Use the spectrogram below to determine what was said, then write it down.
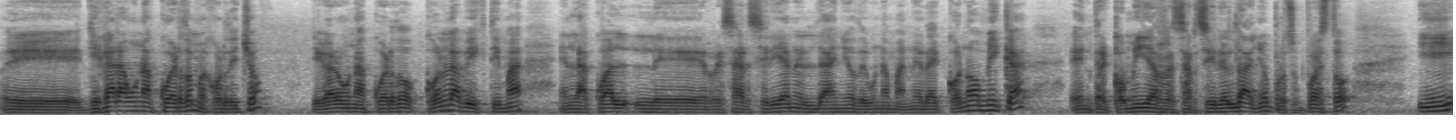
eh, llegar a un acuerdo, mejor dicho, llegar a un acuerdo con la víctima en la cual le resarcirían el daño de una manera económica, entre comillas, resarcir el daño, por supuesto, y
